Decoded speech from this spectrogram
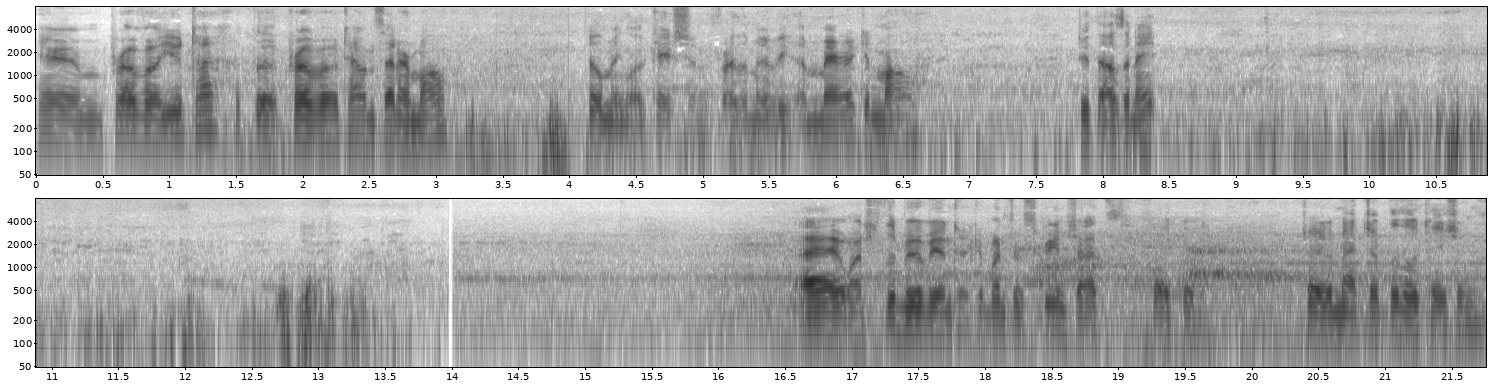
Here in Provo, Utah at the Provo Towne Centre Mall. Filming location for the movie American Mall 2008. I watched the movie and took a bunch of screenshots so I could try to match up the locations.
